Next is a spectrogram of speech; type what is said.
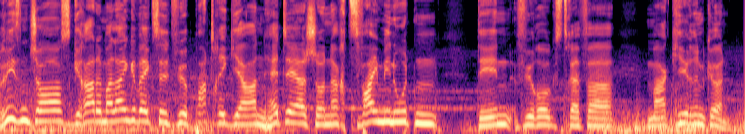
Riesenchance, gerade mal eingewechselt für Patrick Jahn, hätte er schon nach zwei Minuten den Führungstreffer markieren können.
